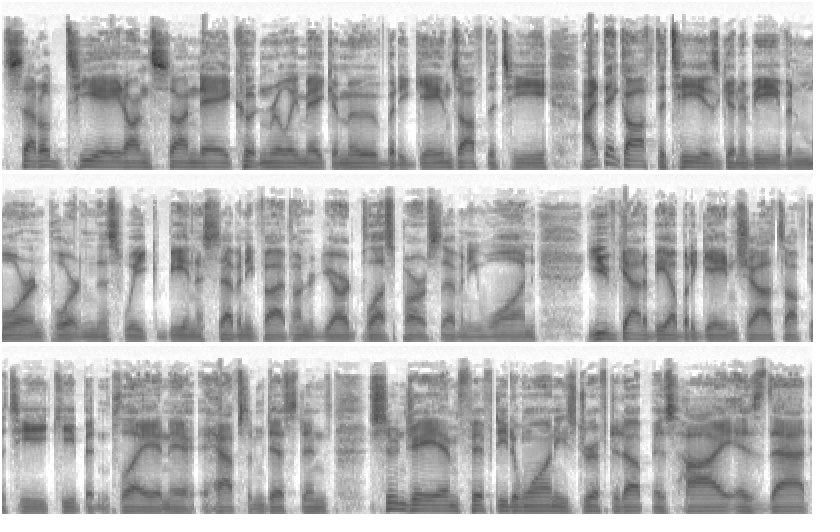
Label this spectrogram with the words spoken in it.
settled T8 on Sunday, couldn't really make a move, but he gains off the tee. I think off the tee is going to be even more important this week, being a 7,500 yard plus par 71. You've got to be able to gain shots off the tee, keep it in play, and have some distance. Sungjae Im 50 to 1. He's drifted up as high as that.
